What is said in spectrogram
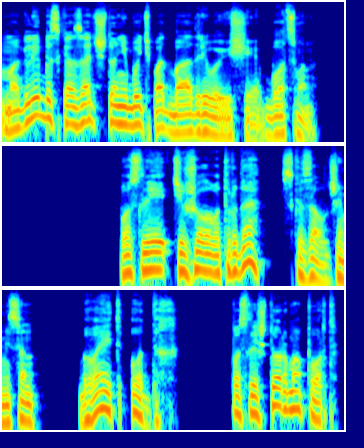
Могли бы сказать что-нибудь подбадривающее, боцман. После тяжелого труда — сказал Джемисон. «Бывает отдых. После шторма порт.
